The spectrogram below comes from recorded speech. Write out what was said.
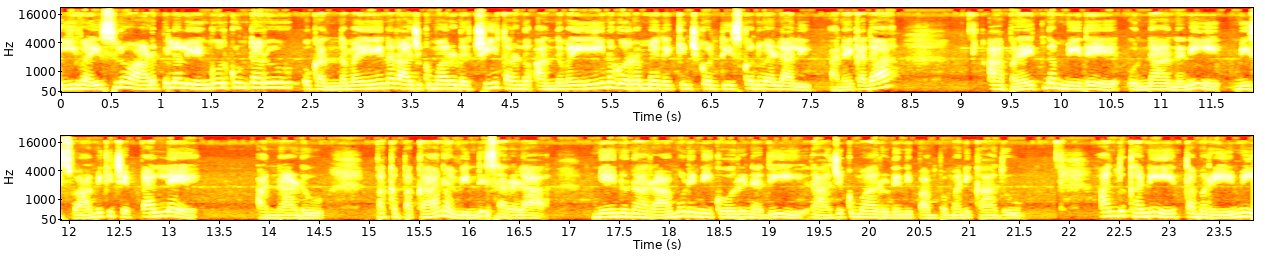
ఈ వయసులో ఆడపిల్లలు ఏం కోరుకుంటారు? ఒక అందమైన రాజకుమారుడు వచ్చి తనను అందమైన గుర్రం మీద ఎక్కించుకొని తీసుకొని వెళ్ళాలి అనే కదా? ఆ ప్రయత్నం మీదే ఉన్నానని మీ స్వామికి చెప్పాలే అన్నాడు. పక్కపక్క నవ్వింది సరళ. నేను నా రాముడిని కోరినది రాజకుమారుడిని పంపమని కాదు. అందుకని తమరేమీ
